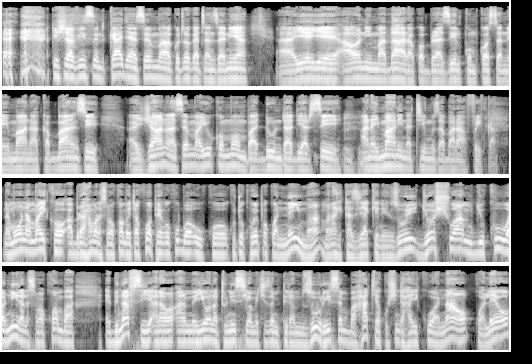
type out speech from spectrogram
Kisha Vincent Kaja anasema kutoka Tanzania, uh, yeye aoni madhara kwa Brazil kumkosa Neymar. Na Kabanzi uh, Jean anasema yuko Momba Dunda, DRC. mm-hmm. ana imani na timu za bara Afrika. Namwona Michael Abraham anasema kwamba itakuwa pengo kubwa uko kutokuwepo kwa Neymar, maanake kazi yake ni nzuri. Joshua mjukuu wa Nila anasema kwamba e, binafsi ameiona Tunisia wamecheza mpira mzuri, sema bahati ya kushinda haikuwa nao kwa leo.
